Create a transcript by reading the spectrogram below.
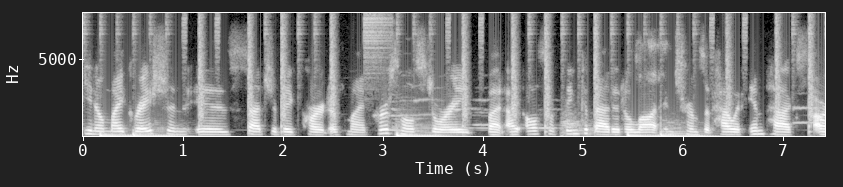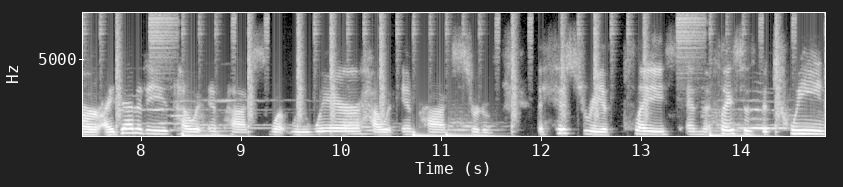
you know, migration is such a big part of my personal story, but I also think about it a lot in terms of how it impacts our identities, how it impacts what we wear, how it impacts sort of the history of place and the places between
